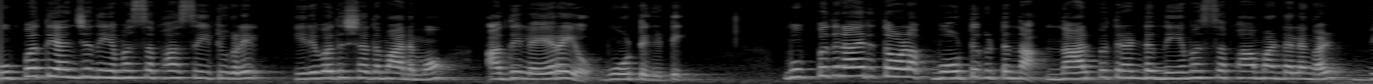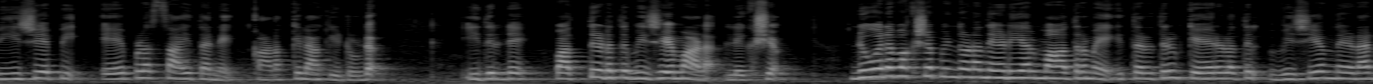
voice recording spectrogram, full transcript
മുപ്പത്തിയഞ്ച് നിയമസഭാ സീറ്റുകളിൽ ഇരുപത് ശതമാനമോ അതിലേറെയോ വോട്ട് കിട്ടി. മുപ്പതിനായിരത്തോളം വോട്ട് കിട്ടുന്ന നാൽപ്പത്തിരണ്ട് നിയമസഭാ മണ്ഡലങ്ങൾ B J P A plus ആയി തന്നെ കണക്കിലാക്കിയിട്ടുണ്ട്. ഇതിന്റെ പത്തിടത്ത് വിജയമാണ് ലക്ഷ്യം. ന്യൂനപക്ഷ പിന്തുണ നേടിയാൽ മാത്രമേ ഇത്തരത്തിൽ കേരളത്തിൽ വിജയം നേടാൻ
